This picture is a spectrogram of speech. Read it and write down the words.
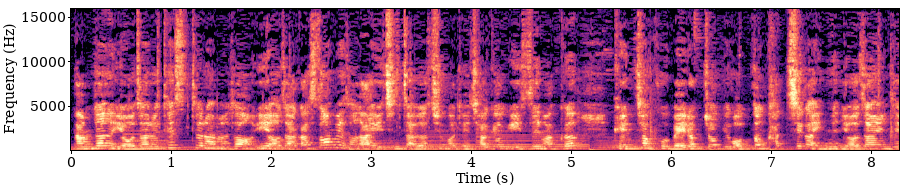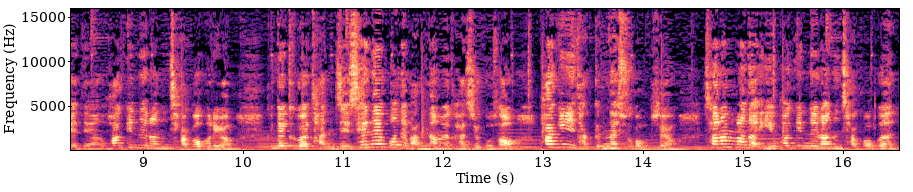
남자는 여자를 테스트를 하면서 이 여자가 썸에서 나의 진짜 여자친구가 될 자격이 있을 만큼 괜찮고 매력적이고 어떤 가치가 있는 여자인지에 대한 확인을 하는 작업을 해요. 근데 그걸 단지 세네 번의 만남을 가지고서 확인이 다 끝날 수가 없어요. 사람마다 이 확인을 하는 작업은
